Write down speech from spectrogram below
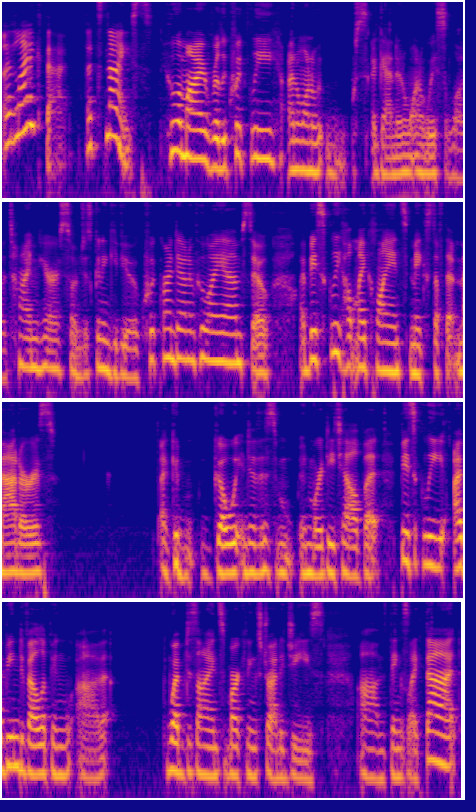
I like that. That's nice. Who am I, really quickly? I don't want to, again, I don't want to waste a lot of time here. So I'm just going to give you a quick rundown of who I am. So I basically help my clients make stuff that matters I could go into this in more detail, but basically, I've been developing uh, web designs, marketing strategies, um, things like that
